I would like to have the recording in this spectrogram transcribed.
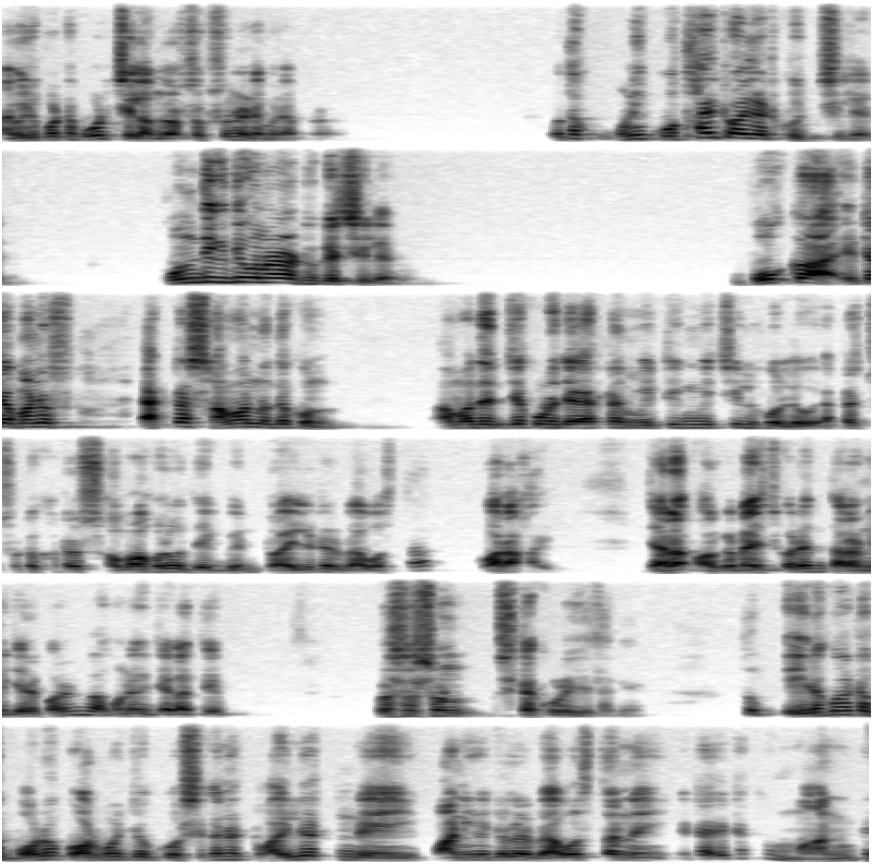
আমি রিপোর্টটা পড়ছিলাম, দর্শক শুনে নেবেন আপনারা। ওটা উনি কোথায় টয়লেট খুঁজছিলেন? কোন দিক দিয়ে ওনারা ঢুকেছিলেন? বোকা, এটা মানুষ একটা সামান্য, দেখুন, আমাদের যে কোনো জায়গায় একটা মিটিং মিছিল হলেও, একটা ছোটখাটো সভা হলেও দেখবেন টয়লেটের ব্যবস্থা করা হয়। যারা অর্গানাইজ করেন, তারা নিজেরা করেন বা অনেক জায়গাতে প্রশাসন সেটা করে দিয়ে থাকে। তো এরকম একটা বড় কর্মযোগ্য সেখানে টয়লেট নেই, পানীয় জলের ব্যবস্থা নেই, এটা এটা কেউ মানবে?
